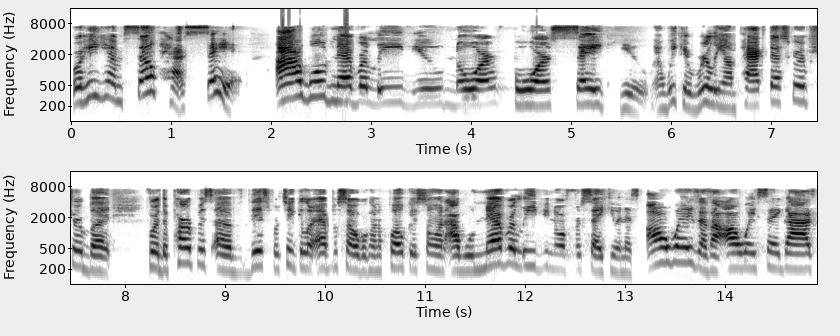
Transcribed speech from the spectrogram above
for he himself has said, I will never leave you nor forsake you. And we can really unpack that scripture, but for the purpose of this particular episode, we're going to focus on I will never leave you nor forsake you. And as always, as I always say, guys,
